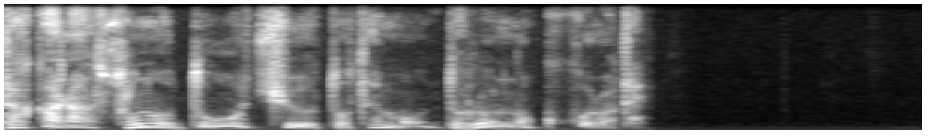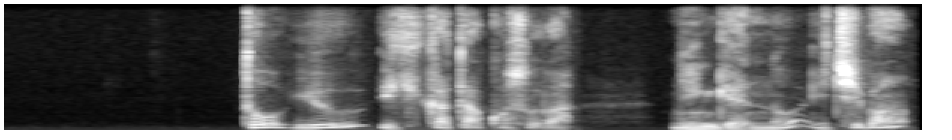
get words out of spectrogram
だからその道中とても泥の心で。という生き方こそが人間の一番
